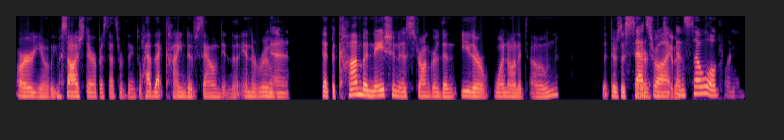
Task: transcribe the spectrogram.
or you know massage therapists that sort of things will have that kind of sound in the in the room. Yeah. That the combination is stronger than either one on its own. That there's a That's right. And so often,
